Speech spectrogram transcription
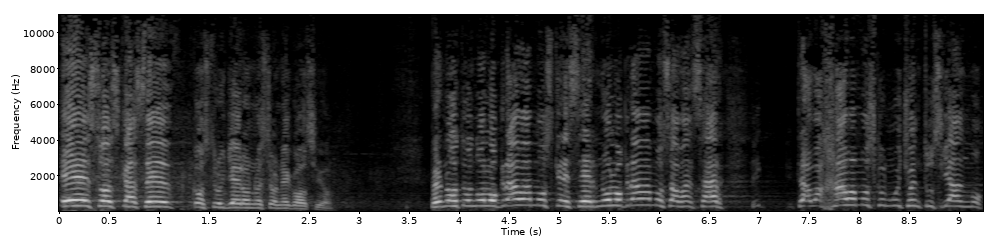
Esos cassettes construyeron nuestro negocio. Pero nosotros no lográbamos crecer, no lográbamos avanzar. Trabajábamos con mucho entusiasmo,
